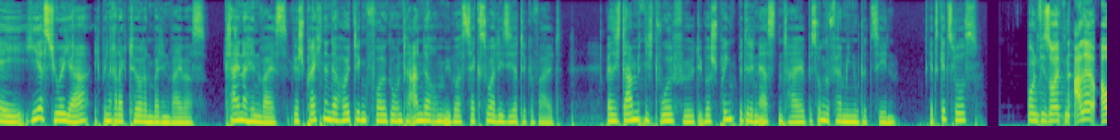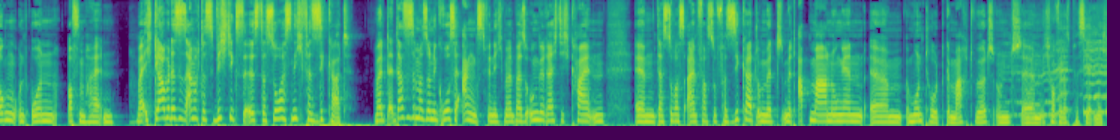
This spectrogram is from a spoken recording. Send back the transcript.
Hey, hier ist Julia, ich bin Redakteurin bei den Weibers. Kleiner Hinweis, wir sprechen in der heutigen Folge unter anderem über sexualisierte Gewalt. Wer sich damit nicht wohlfühlt, überspringt bitte den ersten Teil bis ungefähr Minute 10. Jetzt geht's los. Und wir sollten alle Augen und Ohren offen halten. Weil ich glaube, dass es einfach das Wichtigste ist, dass sowas nicht versickert. Weil das ist immer so eine große Angst, finde ich, bei so Ungerechtigkeiten, ähm, dass sowas einfach so versickert und mit, mit Abmahnungen ähm, mundtot gemacht wird. Und ähm, ich hoffe, das passiert nicht.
